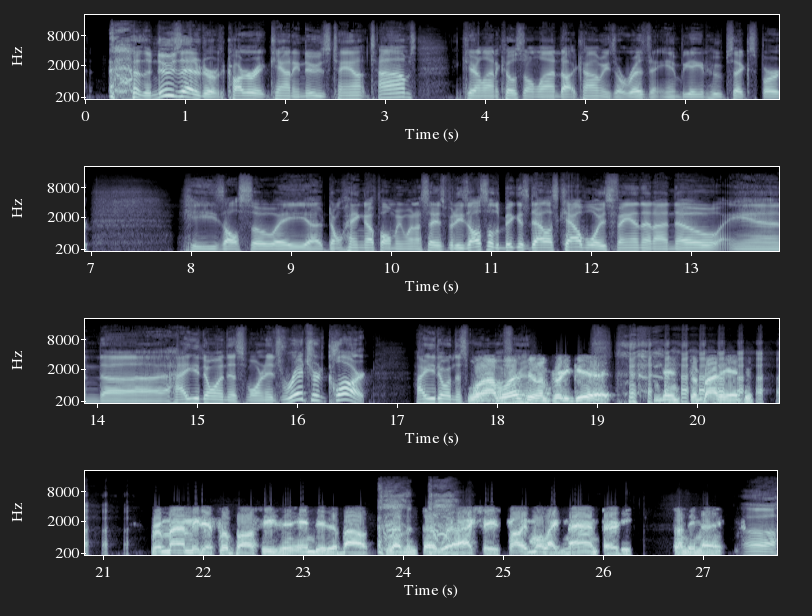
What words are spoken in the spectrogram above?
the news editor of the Carteret County News Town, Times CarolinaCoastOnline.com. He's a resident NBA and hoops expert. He's also a uh, don't hang up on me when I say this, but he's also the biggest Dallas Cowboys fan that I know. And uh, how you doing this morning? It's Richard Clark. How you doing this morning? Well. I was friend? doing pretty good. and then somebody had to remind me that football season ended about eleven thirty. Well, actually, it's probably more like nine thirty Sunday night. Uh,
